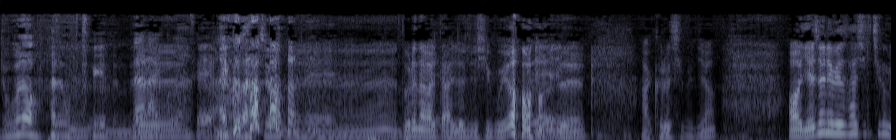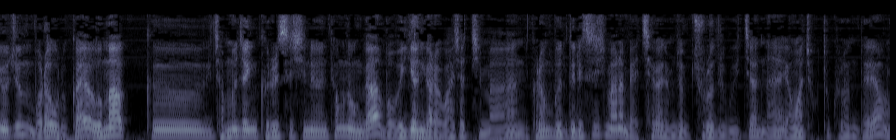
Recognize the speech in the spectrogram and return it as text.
누구라고 말을 음, 못하겠는데. 난알것 같아요. 네, 알것 같죠. 네. 네. 노래 나갈 때 알려주시고요. 네. 네. 아 그러시군요. 어, 예전에 비해서 사실 지금 요즘 뭐라고 그럴까요? 음악 그 전문적인 글을 쓰시는 평론가, 뭐 의견가라고 하셨지만 그런 분들이 쓰실 만한 매체가 점점 줄어들고 있지 않나요? 영화 쪽도 그런데요.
